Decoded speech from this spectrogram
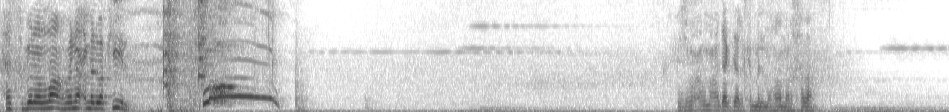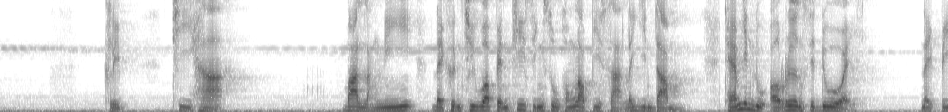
حسبنا الله ونعم الوكيل يا جماعة أنا ما عاد أقدر أكمل المغامرة خلاص คลิปที่ 5 บ้านหลังนี้ได้ขึ้นชื่อว่าเป็นที่สิงสู่ของเหล่าปีศาจและยินดำ แถมยังดูเอาเรื่องเสียด้วย ในปี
